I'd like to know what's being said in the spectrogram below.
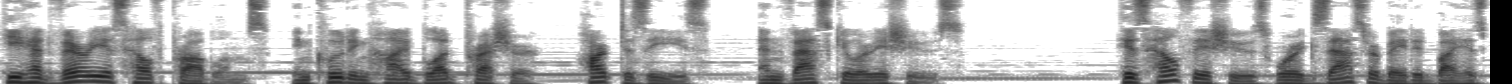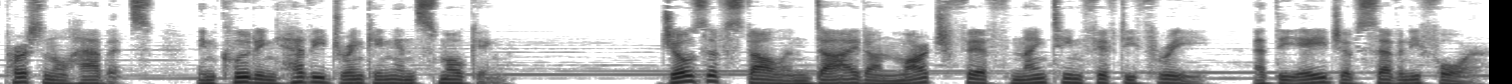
He had various health problems, including high blood pressure, heart disease, and vascular issues. His health issues were exacerbated by his personal habits, including heavy drinking and smoking. Joseph Stalin died on March 5, 1953, at the age of 74.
